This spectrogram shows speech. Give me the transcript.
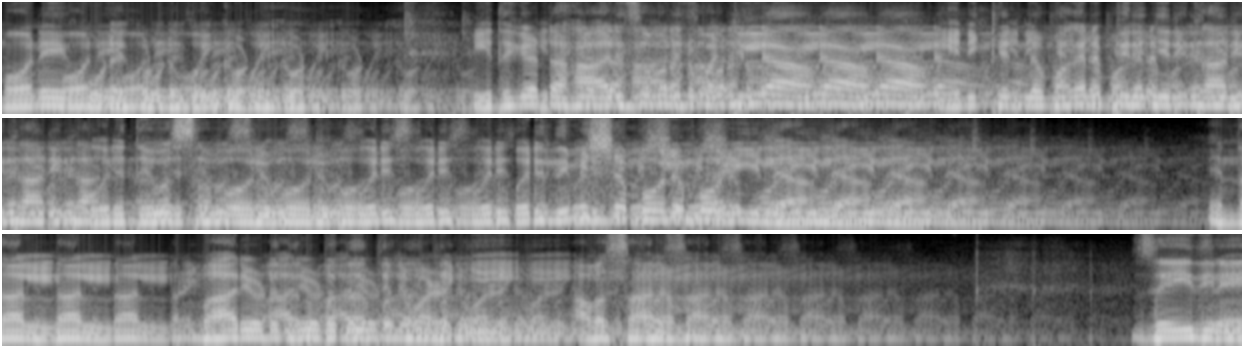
മോനെ കൂടെ കൂടെ പോയി ഇത് കേട്ട ഹാരിസ് പറഞ്ഞു പറ്റില്ല. എനിക്ക് എന്റെ മകനെ പിരിഞ്ഞിരിക്കാൻ ഒരു ദിവസം പോലും പോലും ഒരു ഒരു- ഒരു നിമിഷം പോലും പോയില്ല. എന്നാൽ ഭാര്യയുടെ നിർബന്ധത്തിന് വഴങ്ങി അവസാനം സെയ്ദിനെ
